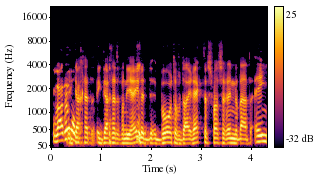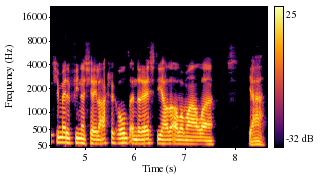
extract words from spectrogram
Waarom? Ik dacht, dat, ik dacht dat van die hele board of directors was er inderdaad eentje met een financiële achtergrond. En de rest die hadden allemaal, eh, ja,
